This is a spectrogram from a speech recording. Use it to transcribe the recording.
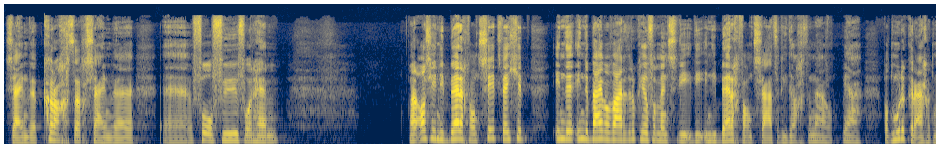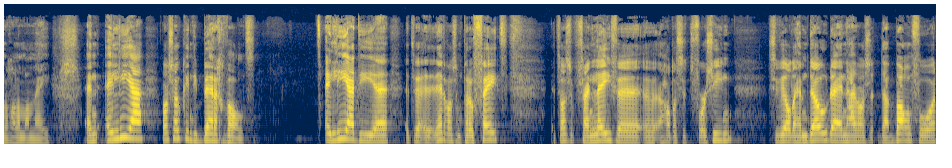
Zijn we krachtig? Zijn we vol vuur voor Hem? Maar als je in die bergwand zit, weet je, in de, in de Bijbel waren er ook heel veel mensen die, die in die bergwand zaten. Die dachten, nou ja, wat moet ik er eigenlijk nog allemaal mee? En Elia was ook in die bergwand. Elia, die, uh, het, uh, was een profeet. Het was op zijn leven, hadden ze het voorzien. Ze wilden hem doden en hij was daar bang voor.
